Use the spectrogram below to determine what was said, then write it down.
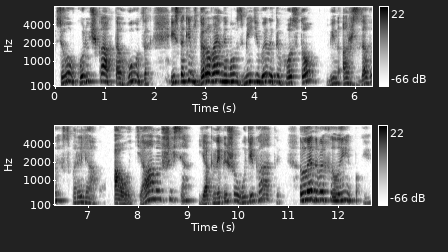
всього в колючках та гудзах і з таким здоровенним, мов зміді вилитим хвостом, він аж завив з переляку. А отямившися, як не пішов утікати, ледве хлипає.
